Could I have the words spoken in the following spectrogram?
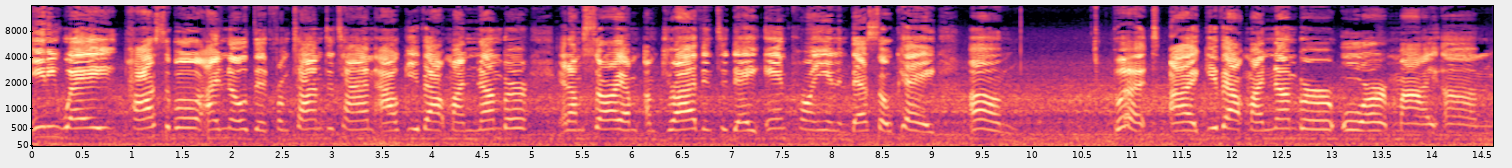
any way possible. I know that from time to time I'll give out my number, and I'm sorry I'm, I'm driving today and praying, and that's okay. Um, but I give out my number or my um,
